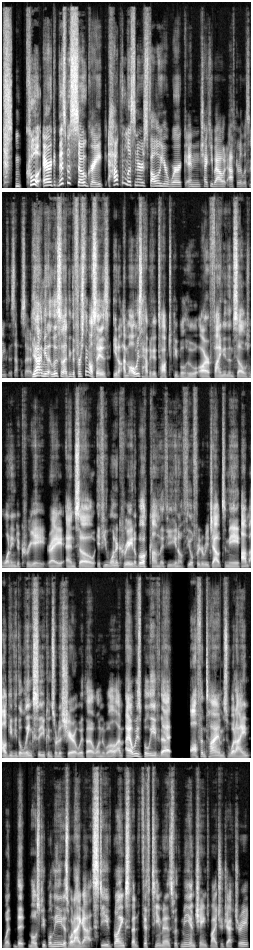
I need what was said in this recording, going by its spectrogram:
cool. Eric, this was so great. How can listeners follow your work and check you out after listening to this episode? Yeah. I mean, listen, I think the first thing I'll say is, you know, I'm always happy to talk to people who are finding themselves wanting to create, right? And so if you want to create a book, um, if you, you know, feel free to reach out to me. Um, I'll give you the link so you can sort of share it with uh, one well. I, I always believe that oftentimes what I what that most people need is what I got. Steve Blank spent 15 minutes with me and changed my trajectory.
